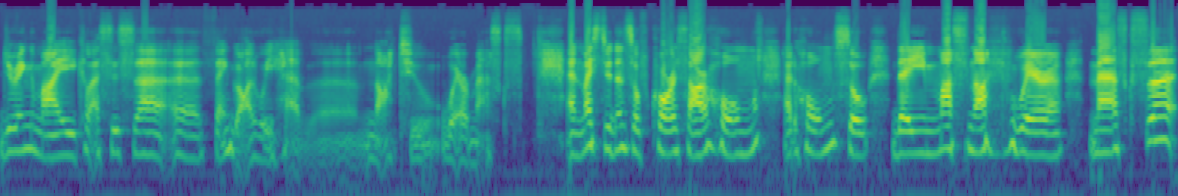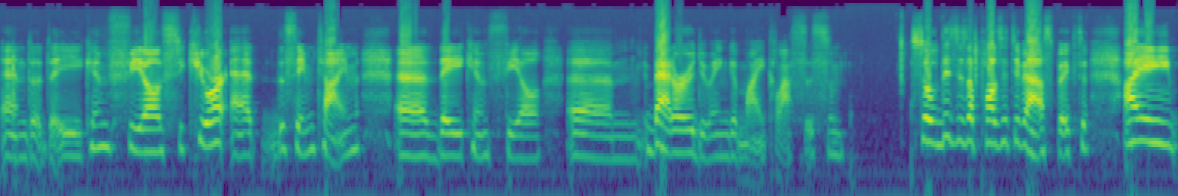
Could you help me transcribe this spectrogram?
during my classes, uh, uh, thank God we have not to wear masks. And my students, of course, are home at home, so they must not wear masks and they can feel secure at the same time. Uh, they can feel um, better during my classes. So this is a positive aspect. I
